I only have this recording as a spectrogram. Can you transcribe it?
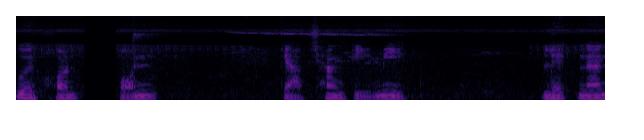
ด้วยค้อนปอนจากช่างตีมีด เหล็กนั้น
